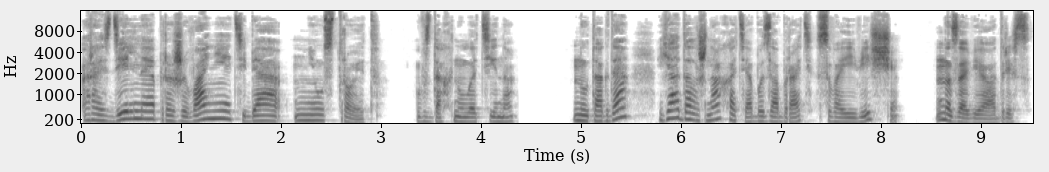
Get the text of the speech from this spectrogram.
раздельное проживание тебя не устроит, вздохнула Тина. Ну тогда я должна хотя бы забрать свои вещи. Назови адрес,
